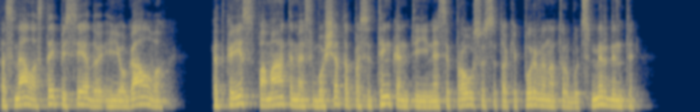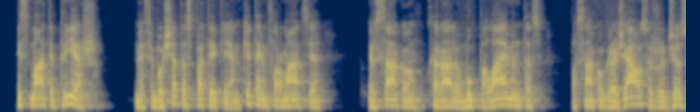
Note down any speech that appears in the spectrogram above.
Tas melas taip įsėdo į jo galvą, kad kai jis pamatė Mefibošetą pasitinkantį jį, nesipraususi tokį purviną, turbūt smirdinti, jis matė prieš. Mefibošetas pateikė jam kitą informaciją ir sako, karaliau, būk palaimintas, pasako gražiausius žodžius.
